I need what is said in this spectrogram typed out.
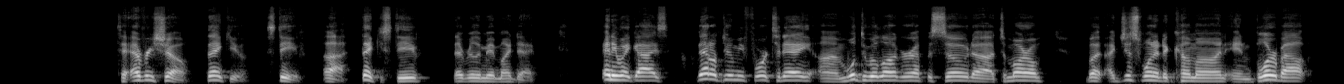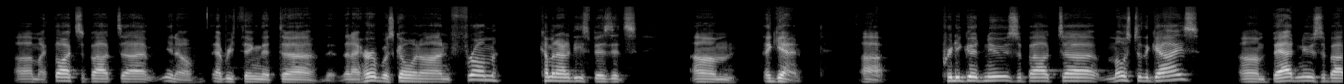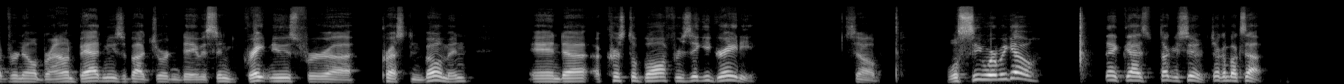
to every show. Thank you, Steve. Ah, thank you, Steve. That really made my day. Anyway, guys, that'll do me for today. Um, we'll do a longer episode uh, tomorrow, but I just wanted to come on and blurb out uh, my thoughts about uh, you know everything that uh, that I heard was going on from coming out of these visits. Um, again, uh, pretty good news about uh, most of the guys. Um, bad news about Vernell Brown. Bad news about Jordan Davison. Great news for uh, Preston Bowman, and uh, a crystal ball for Ziggy Grady. So we'll see where we go. Thanks, guys. Talk to you soon. Chuck Bucks out.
